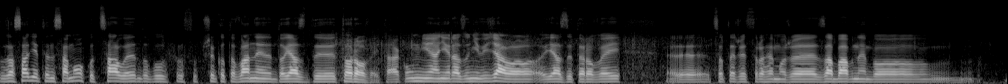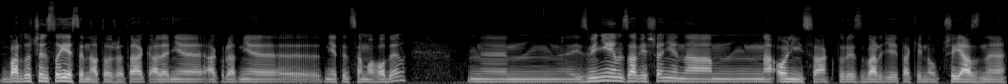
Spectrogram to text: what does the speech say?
w zasadzie ten samochód cały to był po prostu przygotowany do jazdy torowej. Tak? U mnie ani razu nie wiedziało jazdy torowej, e, co też jest trochę może zabawne, bo bardzo często jestem na torze, tak? ale nie, akurat nie, nie tym samochodem. Zmieniłem zawieszenie na, na Olinsa, który jest bardziej takie no, przyjazne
